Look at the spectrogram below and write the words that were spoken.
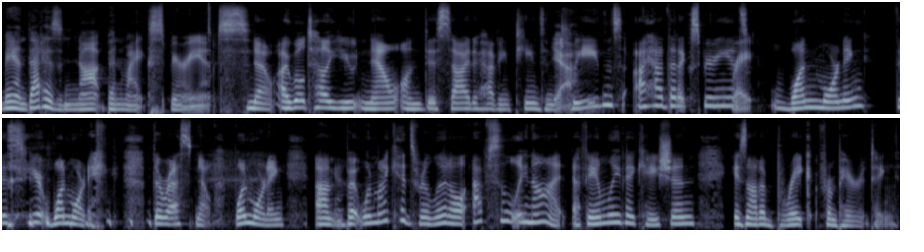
Man, that has not been my experience. No, I will tell you now on this side of having teens and Yeah. tweens, I had that experience Right. one morning this year, one morning. the rest, no, one morning. Um, But when my kids were little, absolutely not. A family vacation is not a break from parenting.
